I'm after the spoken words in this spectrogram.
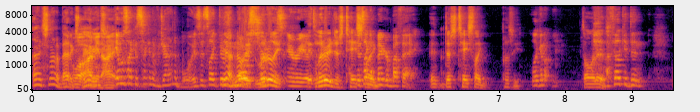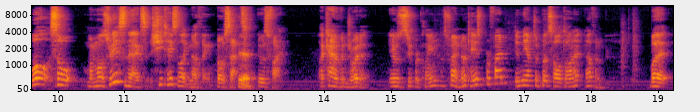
Uh, It's not a bad well, experience. I mean, I It was like a second vagina, boys. It's like there's yeah, no, more it literally, surface area. it to- literally just tastes it's like, like, a bigger buffet. it just tastes like pussy. Like an, That's all it is. I feel like it didn't. Well, so my most recent ex, she tasted like nothing. Both sides. Yeah. It was fine. I kind of enjoyed it. It was super clean. It was fine. No taste were fine. Didn't have to put salt on it. Nothing. But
